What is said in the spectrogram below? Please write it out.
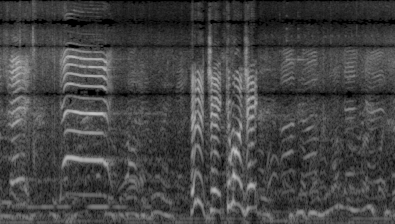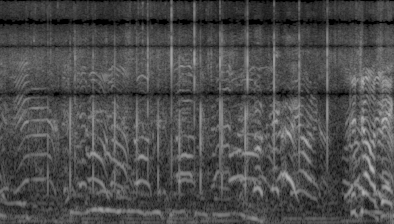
on, Jake! Yay! Hit it, Jake. Come on, Jake. Good job, Jake.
